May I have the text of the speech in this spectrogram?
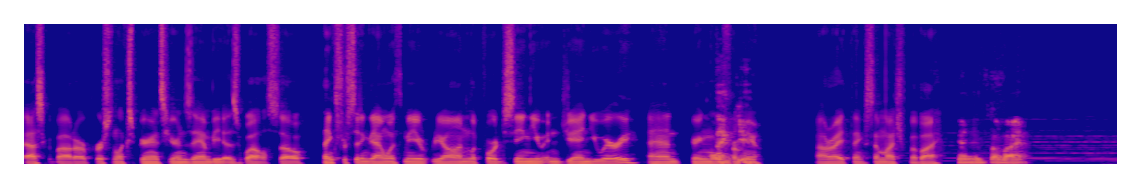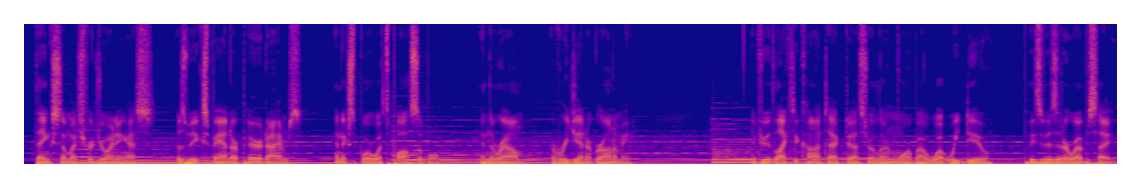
ask about our personal experience here in Zambia as well. So thanks for sitting down with me, Riaan. Look forward to seeing you in January and hearing more Thank from you. you. All right. Thanks so much. Bye bye. Okay, bye bye. Thanks so much for joining us as we expand our paradigms and explore what's possible in the realm of regen agronomy. If you would like to contact us or learn more about what we do, please visit our website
